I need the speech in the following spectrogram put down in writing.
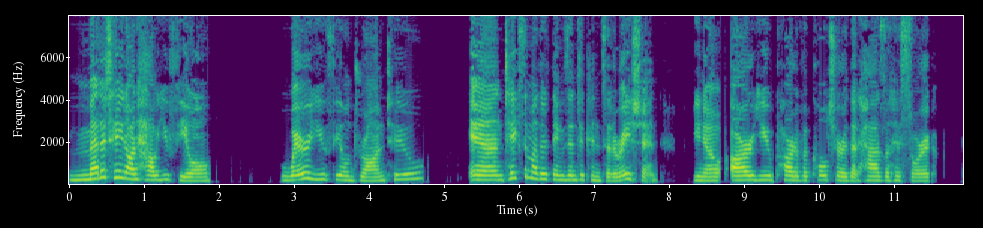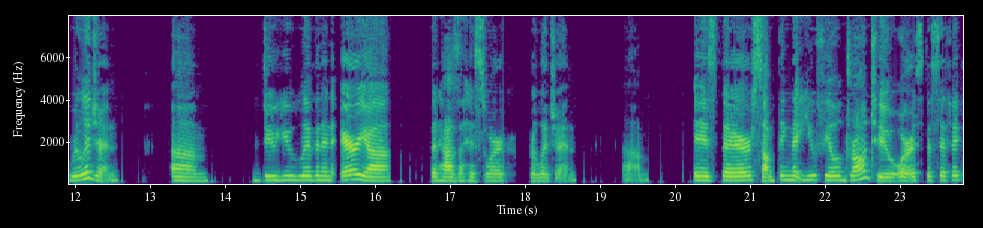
meditate on how you feel, where you feel drawn to, and take some other things into consideration. You know, are you part of a culture that has a historic religion? Um, do you live in an area that has a historic religion? Um, is there something that you feel drawn to, or a specific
